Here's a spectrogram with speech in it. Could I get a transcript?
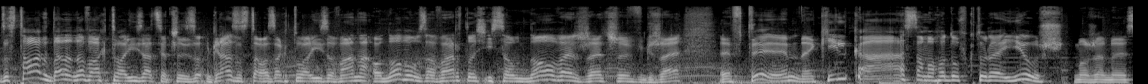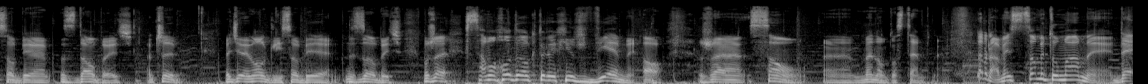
została dodana nowa aktualizacja, czyli gra została zaktualizowana o nową zawartość i są nowe rzeczy w grze, w tym kilka samochodów, które już możemy sobie zdobyć, znaczy będziemy mogli sobie zdobyć. Może samochody, o których już wiemy, o, że są, e, będą dostępne. Dobra, więc co my tu mamy? The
